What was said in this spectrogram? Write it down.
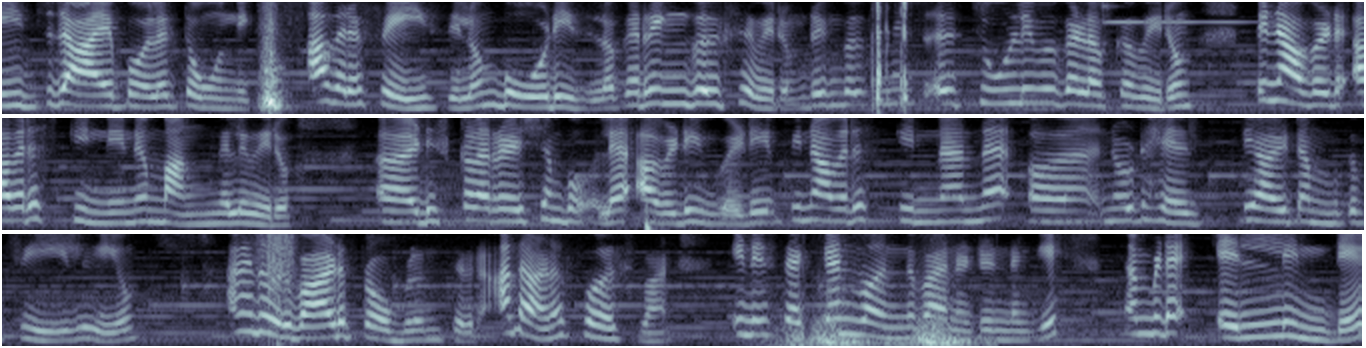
ഏജ്ഡ് ആയ പോലെ തോന്നിക്കും. അവരെ ഫേസിലും ബോഡീസിലും ഒക്കെ റിങ്കിൾസ് വരും. റിങ്കിൾസ് മീൻസ് ചുളിവുകളൊക്കെ വരും. പിന്നെ അവിടെ അവരെ സ്കിന്നിന് മങ്ങൽ വരും. ഡിസ്കളറേഷൻ പോലെ അവിടെ ഇവിടെയും. പിന്നെ അവരെ സ്കിന്നിനെ നോട്ട് ഹെൽത്തി ആയിട്ട് നമുക്ക് ഫീൽ ചെയ്യും. അങ്ങനത്തെ ഒരുപാട് പ്രോബ്ലംസ് വരും. അതാണ് ഫേസ്റ്റ് വൺ ഇനി സെക്കൻഡ് വൺ എന്ന് പറഞ്ഞിട്ടുണ്ടെങ്കിൽ നമ്മുടെ എല്ലിന്റെ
